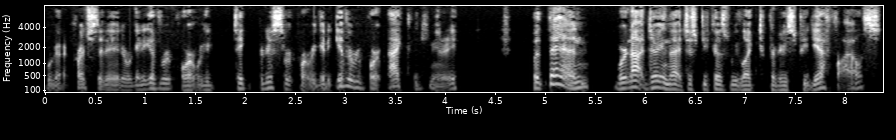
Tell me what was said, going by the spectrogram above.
We're going to crunch the data. We're going to give the report. We're going to take, produce the report. We're going to give the report back to the community. But then we're not doing that just because we like to produce PDF files.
